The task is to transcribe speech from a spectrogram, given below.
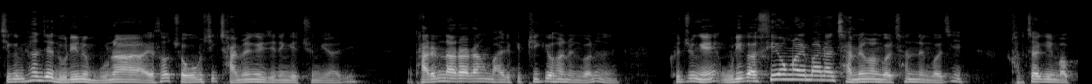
지금 현재 누리는 문화에서 조금씩 자명해지는 게 중요하지. 다른 나라랑 막 이렇게 비교하는 거는 그 중에 우리가 수용할 만한 자명한 걸 찾는 거지. 갑자기 막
